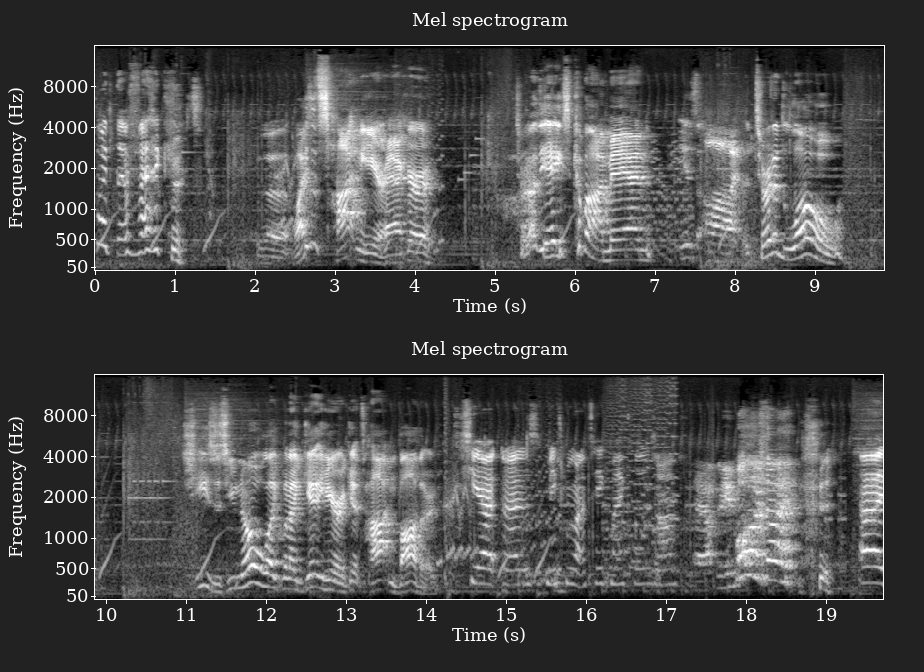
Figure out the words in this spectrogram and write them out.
What the fuck? uh, why is it hot in here, hacker? Turn on the AC. Come on, man. Is on. Turn it low. Jesus, you know, like when I get here, it gets hot and bothered. Yeah, it does. Makes me want to take my clothes off. Happy Mother's Day! Uh,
